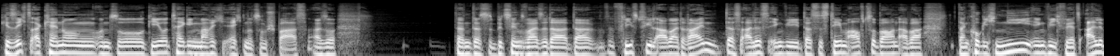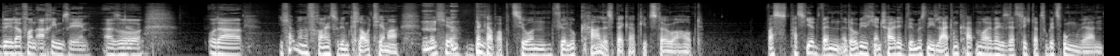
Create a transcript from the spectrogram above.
Gesichtserkennung und so Geotagging mache ich echt nur zum Spaß. Also dann das, beziehungsweise da, da fließt viel Arbeit rein, das alles irgendwie, das System aufzubauen, aber dann gucke ich nie irgendwie, ich will jetzt alle Bilder von Achim sehen. Also, oder Ich habe noch eine Frage zu dem Cloud-Thema. Welche Backup-Optionen für lokales Backup gibt es da überhaupt? Was passiert, wenn Adobe sich entscheidet, wir müssen die Leitung cutten, weil wir gesetzlich dazu gezwungen werden?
